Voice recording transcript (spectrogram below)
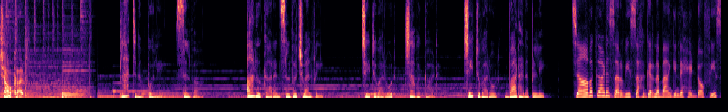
Chavakkad platinum പോലെ silver Alukkaran silver jewellery Chettuva road Chavakkad Chettuva road Vadanappally Chavakkad service സഹകരണ ബാങ്കിന്റെ ഹെഡ് ഓഫീസ്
